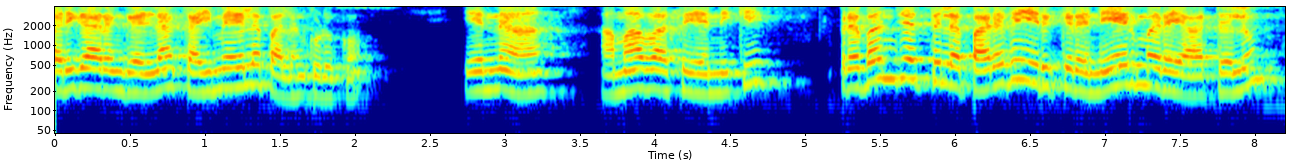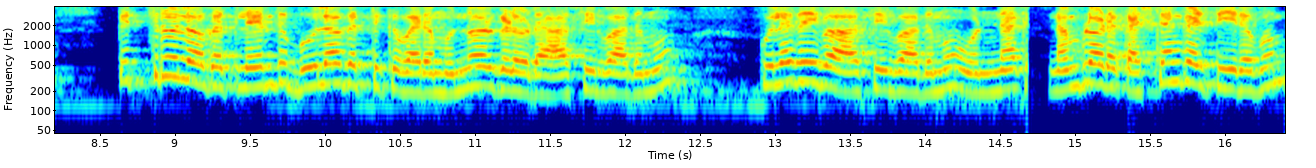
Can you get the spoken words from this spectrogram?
பரிகாரங்கள்லாம் கைமேல பலன் கொடுக்கும். ஏன்னா அமாவாசை அன்னைக்கு பிரபஞ்சத்தில் பரவி இருக்கிற நேர்மறை ஆற்றலும் பித்ருலோகத்திலேருந்து பூலோகத்துக்கு வர முன்னோர்களோட ஆசீர்வாதமும் குலதெய்வ ஆசீர்வாதமும் ஒன்னா. நம்மளோட கஷ்டங்கள் தீரவும்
